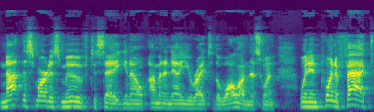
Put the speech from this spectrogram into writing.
Not the smartest move to say, you know, I'm going to nail you right to the wall on this one. When in point of fact,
